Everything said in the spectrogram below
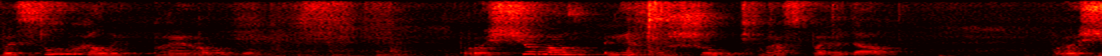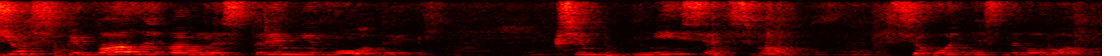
Ви слухали природу? Про що вам ліс шум розповідав? Про що співали вам нестримні води? Чим місяць вам сьогодні здивував?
